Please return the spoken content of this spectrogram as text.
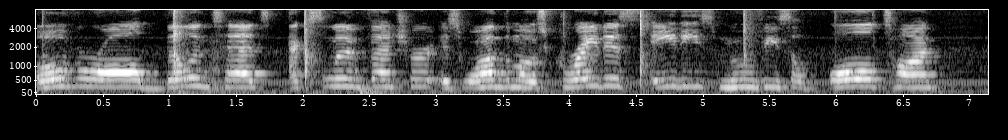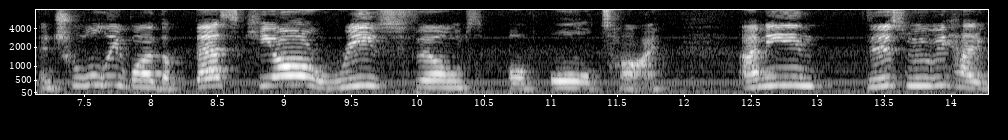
Overall, Bill and Ted's Excellent Adventure is one of the most greatest 80s movies of all time and truly one of the best Keanu Reeves films of all time. I mean, this movie had a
